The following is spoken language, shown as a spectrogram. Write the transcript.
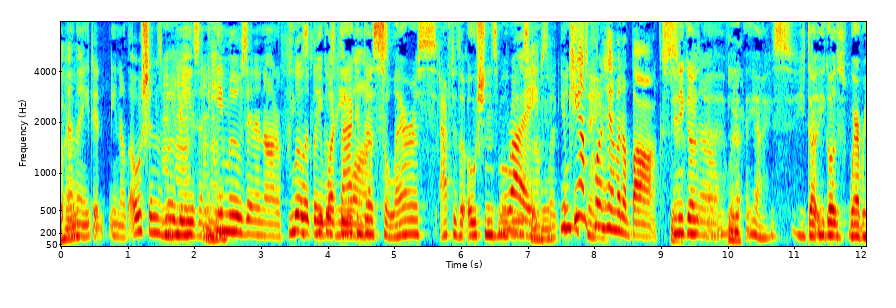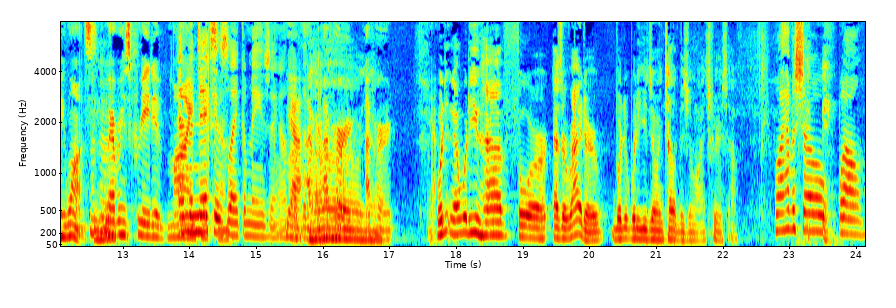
Mm-hmm. and then he did you know the Ocean's movies, and he moves in and out of fluidly He goes, fluidly he goes what he back wants. and does Solaris after the Ocean's movies. right. And I was like, you can't put him in a box. And he goes, you know. uh, what- yeah. he's he does he goes wherever he wants, wherever his creative mind. and the Knick takes is him. like amazing. I yeah, love the I've, Knick. I've heard, Oh, yeah. I've heard. Yeah. What, now, what do you have for as a writer? What, what are you doing television wise for yourself? Well, I have a show. Well,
